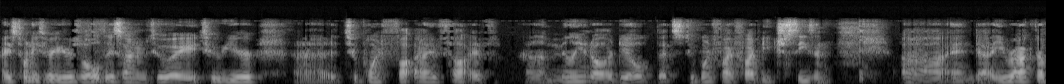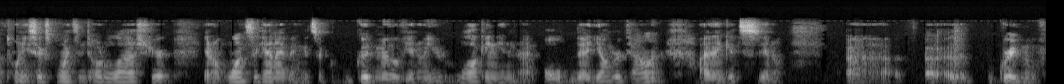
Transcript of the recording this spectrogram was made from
Uh, he's 23 years old. They signed him to a two-year, uh, 2.55 uh, million dollar deal. That's 2.55 each season. Uh, and uh, he racked up 26 points in total last year. You know, once again, I think it's a good move. You know, you're locking in that old, that younger talent. I think it's you know uh, a great move.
